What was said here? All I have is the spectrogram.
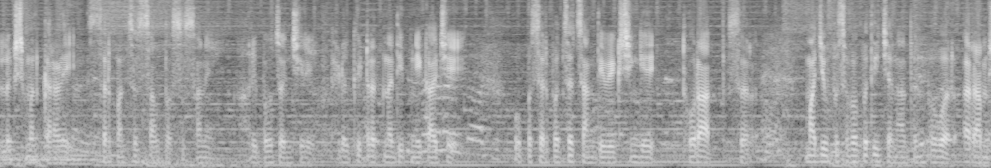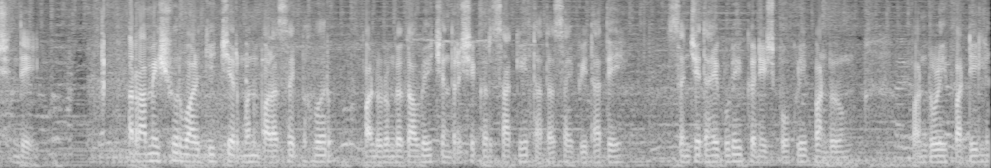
लक्ष्मण कराळे सरपंच सावता ससाने हरिभाऊ चंचिरे ॲडव्होकेट रत्नदीप निकाचे उपसरपंच चांगदेव शिंगे थोरात सर माजी उपसभापती जनार्दन भवर राम शिंदे रामेश्वर वाळकी चेअरमन बाळासाहेब भवर पांडुरंग गावडे चंद्रशेखर साके दादासाहेब विधाते संजय धायगुडे गणेश पोकळे पांडुरंग पांडोळे पाटील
